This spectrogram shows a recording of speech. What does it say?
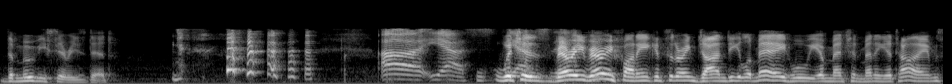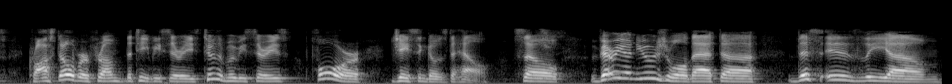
the movie series did, Uh, yes. which yes, is very very funny considering John D. LeMay, who we have mentioned many a times, crossed over from the TV series to the movie series for Jason Goes to Hell. So very unusual that uh, this is the um,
